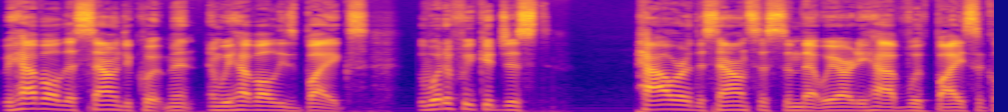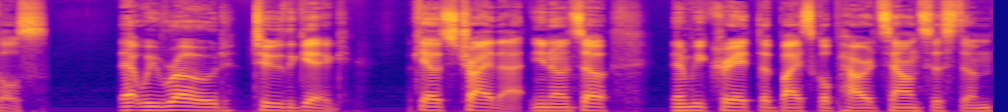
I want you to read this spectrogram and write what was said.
we have all this sound equipment and we have all these bikes. What if we could just power the sound system that we already have with bicycles that we rode to the gig? Okay, let's try that. You know, and so then we create the bicycle powered sound system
